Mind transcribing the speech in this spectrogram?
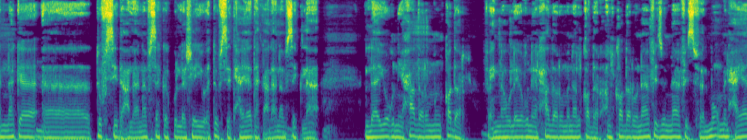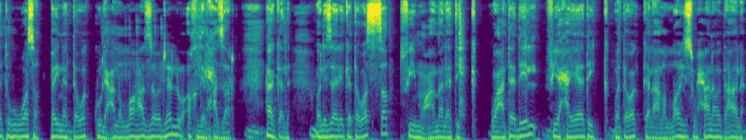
أنك آه تفسد على نفسك كل شيء وتفسد حياتك على نفسك. لا. لا يغني حذر من قدر فإنه لا يغني الحذر من القدر. القدر نافذ نافذ فالمؤمن حياته وسط بين التوكل على الله عز وجل وأخذ الحذر. هكذا. ولذلك توسط في معاملتك واعتدل في حياتك وتوكل على الله سبحانه وتعالى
